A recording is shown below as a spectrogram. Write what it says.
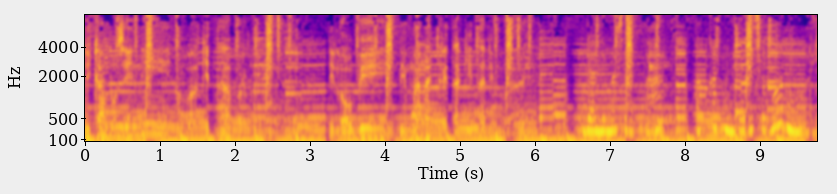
Di kampus ini awal kita bertemu di lobi di mana cerita kita dimulai. Dan di masa depan akan menjadi sebuah memori.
